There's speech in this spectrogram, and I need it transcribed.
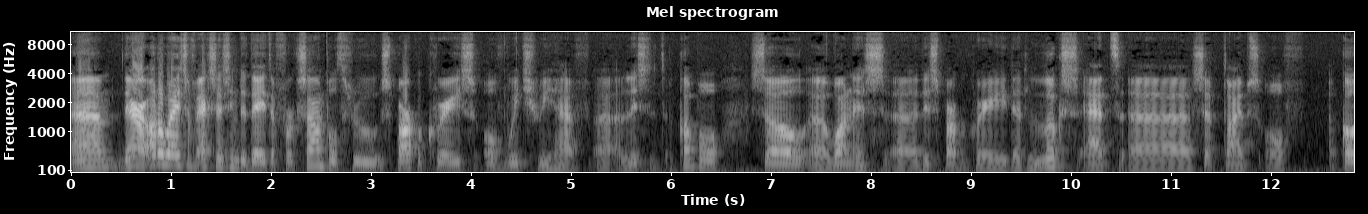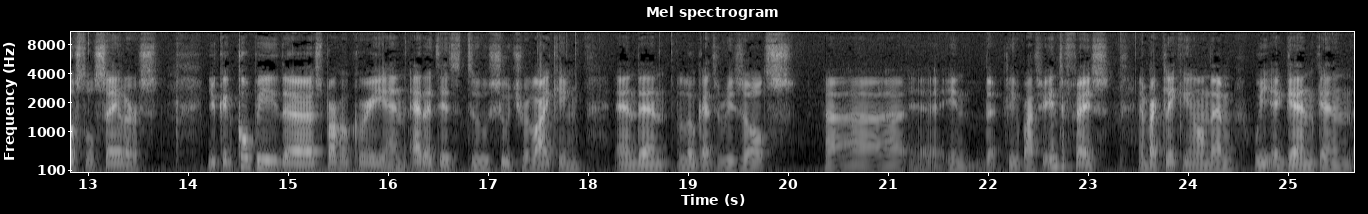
Um, there are other ways of accessing the data, for example through SPARQL queries, of which we have uh, listed a couple. So uh, one is uh, this SPARQL query that looks at uh, subtypes of uh, coastal sailors. You can copy the SPARQL query and edit it to suit your liking, and then look at the results uh, in the ClioPatria interface. And by clicking on them, we again can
